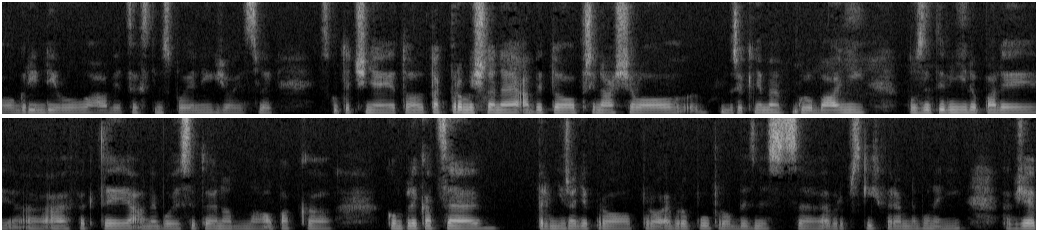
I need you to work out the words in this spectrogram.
o Green Dealu a věcech s tím spojených, že jestli skutečně je to tak promyšlené, aby to přinášelo, řekněme, globální pozitivní dopady a efekty, anebo jestli to je na, naopak komplikace první řadě pro, pro Evropu, pro biznis evropských firm nebo není. Takže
